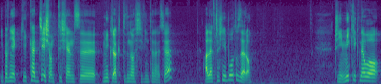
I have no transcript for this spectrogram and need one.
i pewnie kilkadziesiąt tysięcy mikroaktywności w internecie ale wcześniej było to zero. Czyli mi kliknęło,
